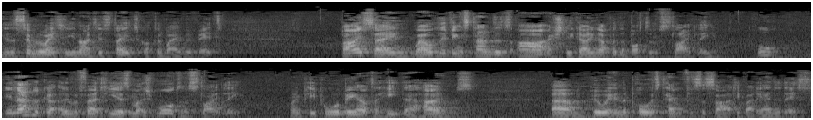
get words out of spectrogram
in a similar way to the United States got away with it, by saying, well, living standards are actually going up at the bottom slightly. Well, in aggregate, over 30 years, much more than slightly. I mean, people were being able to heat their homes, um, who were in the poorest tenth of society by the end of this.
